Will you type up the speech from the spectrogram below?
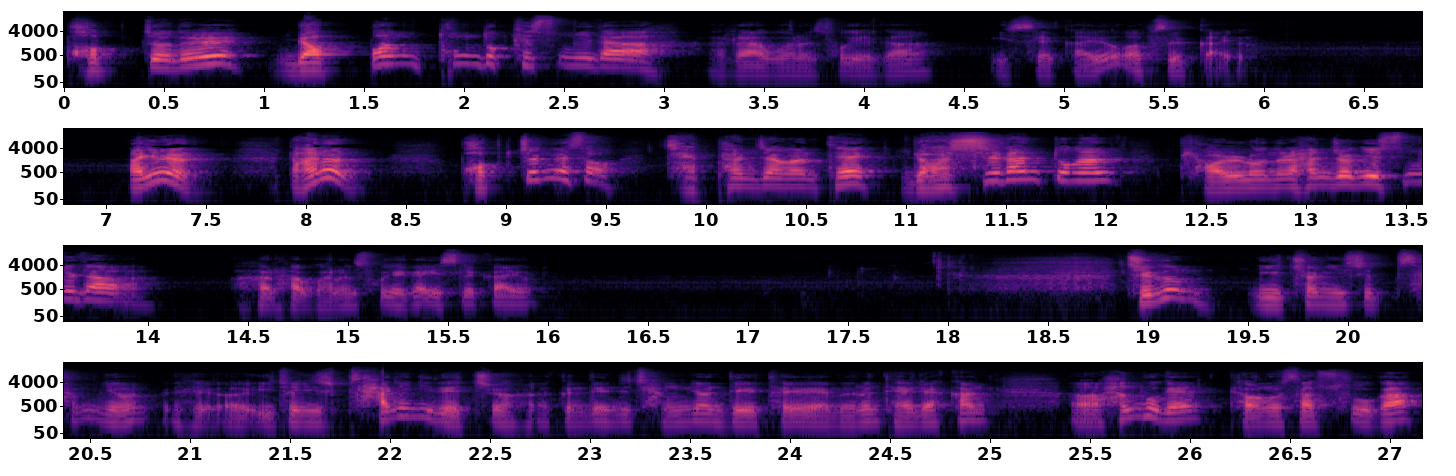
법전을 몇 번 통독했습니다. 라고 하는 소개가 있을까요? 없을까요? 아니면 나는 법정에서 재판장한테 몇 시간 동안 변론을 한 적이 있습니다. 라고 하는 소개가 있을까요? 지금 2023년, 2024년이 어, 됐죠. 근데 이제 작년 데이터에 의하면 대략 한 어, 한국의 변호사 수가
